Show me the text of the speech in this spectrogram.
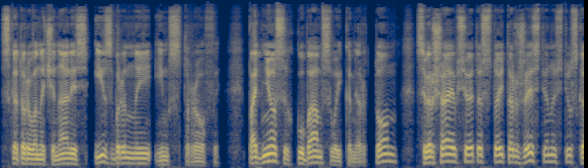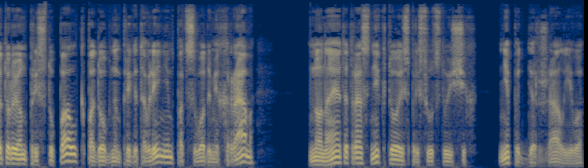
с которого начинались избранные им строфы, поднес их к губам свой камертон, совершая все это с той торжественностью, с которой он приступал к подобным приготовлениям под сводами храма, но на этот раз никто из присутствующих не поддержал его.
